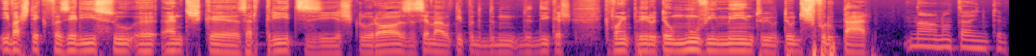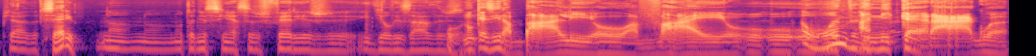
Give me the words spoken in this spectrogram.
e vais ter que fazer isso uh, antes que as artrites e a esclerose, sei lá, o tipo de, de, de, dicas que vão impedir o teu movimento e o teu desfrutar? Não, não tenho, tem piada. Sério? Não, não, não tenho assim essas férias eh, idealizadas. Oh, não queres ir a Bali ou a Havaí ou, ou, ou a Nicarágua?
